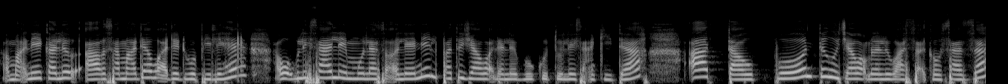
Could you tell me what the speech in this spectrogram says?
uh, maknanya kalau uh, sama ada awak ada dua pilihan, awak boleh salin mula soalan ni lepas tu jawab dalam buku tulis akidah ataupun terus jawab melalui WhatsApp ke ustazah.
